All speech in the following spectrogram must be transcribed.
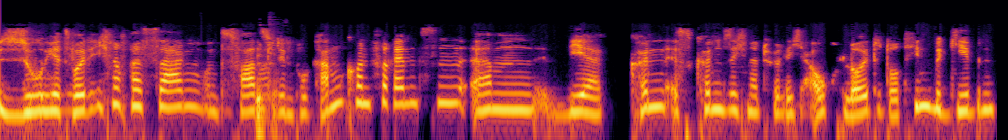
So, jetzt wollte ich noch was sagen und zwar Bitte. zu den Programmkonferenzen. Ähm, wir können, es können sich natürlich auch Leute dorthin begeben,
